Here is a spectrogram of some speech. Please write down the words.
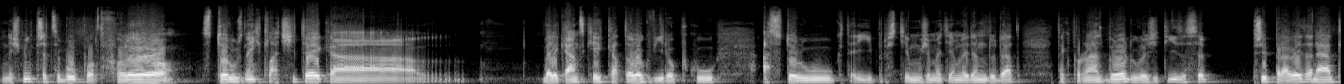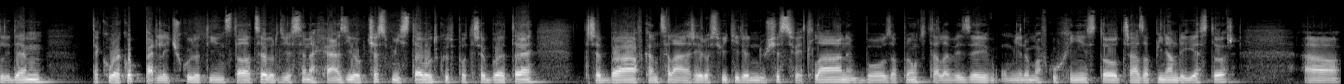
když mít před sebou portfolio 100 různých tlačítek a velikánský katalog výrobků a stolů, který prostě můžeme těm lidem dodat, tak pro nás bylo důležité zase připravit a dát lidem takovou jako perličku do té instalace, protože se nachází občas místa, odkud potřebujete třeba v kanceláři rozsvítit jednoduše světla nebo zapnout televizi, u mě doma v kuchyni z toho třeba zapínám digestoř. A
